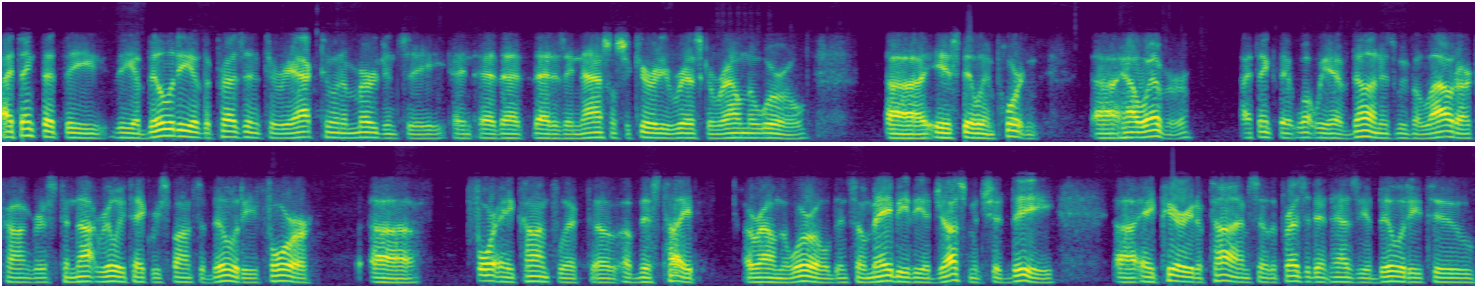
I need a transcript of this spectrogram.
I think that the the ability of the president to react to an emergency and uh, that that is a national security risk around the world uh, is still important. Uh, however, I think that what we have done is we've allowed our Congress to not really take responsibility for uh, for a conflict of, of this type around the world, and so maybe the adjustment should be uh, a period of time so the president has the ability to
